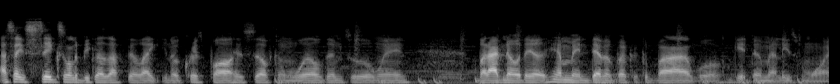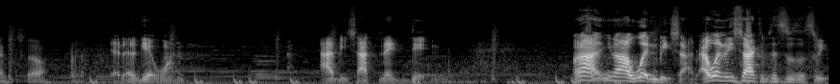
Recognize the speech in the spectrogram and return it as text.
I say six only because I feel like you know Chris Paul himself can will them to a win, but I know they him and Devin Booker combined will get them at least one. So Yeah, they'll get one. I'd be shocked if they didn't. Well, I, you know, I wouldn't be shocked. I wouldn't be shocked if this was a sweep.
